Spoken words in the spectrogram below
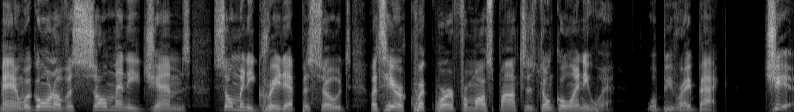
Man, we're going over so many gems, so many great episodes. Let's hear a quick word from our sponsors. Don't go anywhere. We'll be right back. Cheer.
